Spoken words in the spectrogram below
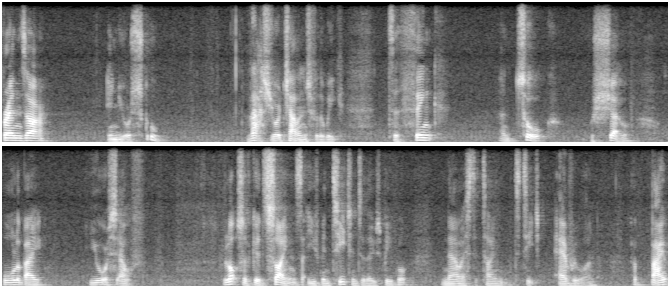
friends are in your school. That's your challenge for the week to think and talk or show all about yourself. Lots of good signs that you've been teaching to those people. Now is the time to teach everyone about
